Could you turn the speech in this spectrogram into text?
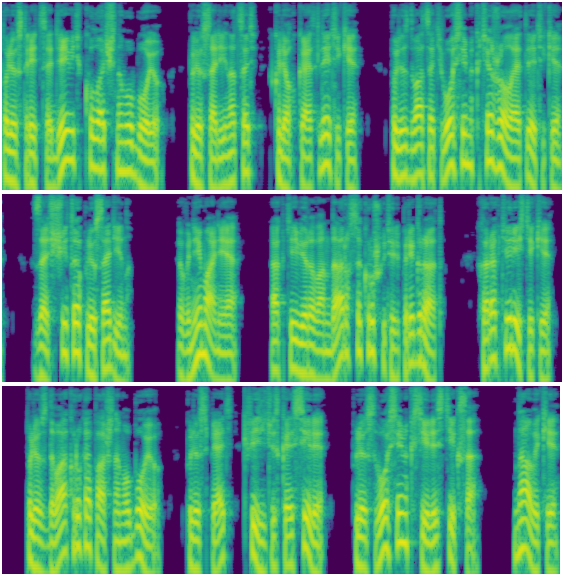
Плюс 39 к кулачному бою, плюс 11 к легкой атлетике, плюс 28 к тяжелой атлетике. Защита плюс 1. Внимание! Активирован дар Сокрушитель преград. Характеристики. Плюс 2 к рукопашному бою, плюс 5 к физической силе, плюс 8 к силе Стикса. Навыки.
